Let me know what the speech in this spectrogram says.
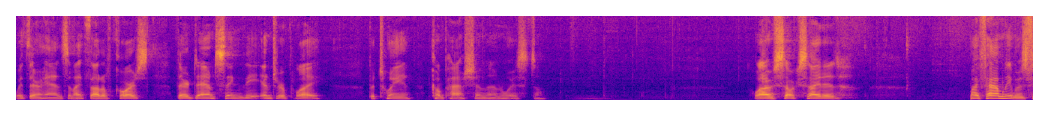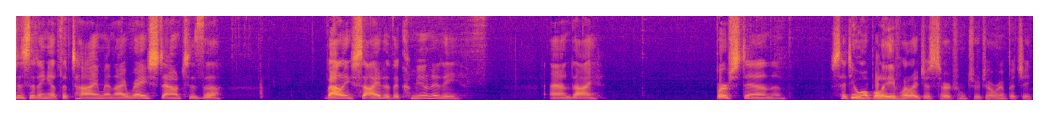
with their hands. And I thought, of course, they're dancing the interplay between compassion and wisdom. Well, I was so excited. My family was visiting at the time, and I raced down to the valley side of the community and I burst in and said, You won't believe what I just heard from Choegyal Rinpoche.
